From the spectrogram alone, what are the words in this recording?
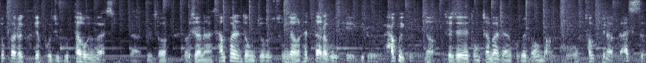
효과를 크게 보지 못하고 있는 것 같습니다. 그래서 러시아는 한 3% 정도 성장을 했다라고 이렇게 얘기를 하고 있거든요. 제재에 동참하지 않은 국가가 너무 많고 석유나 가스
